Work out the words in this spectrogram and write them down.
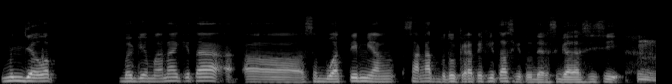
menjawab bagaimana kita uh, sebuah tim yang sangat butuh kreativitas gitu dari segala sisi. Hmm.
